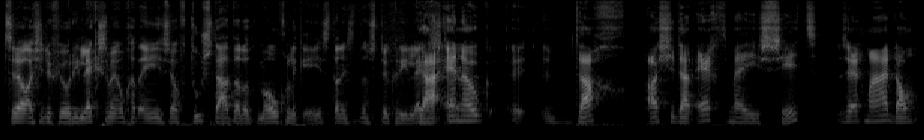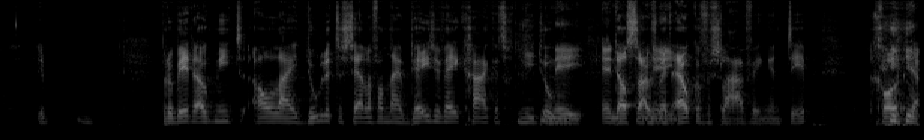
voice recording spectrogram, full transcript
Terwijl als je er veel relaxer mee omgaat en je jezelf toestaat dat het mogelijk is, dan is het een stuk relaxer. Ja, en ook eh, dag, als je daar echt mee zit, zeg maar, dan eh, probeer er ook niet allerlei doelen te stellen van, nou, deze week ga ik het niet doen. Nee, en dat is trouwens nee. met elke verslaving een tip. Gewoon, ja,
